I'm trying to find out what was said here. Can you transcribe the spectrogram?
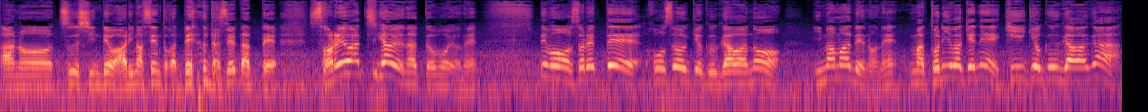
あの、通信ではありませんとか 出るんだぜ。だって、それは違うよなって思うよね。でも、それって放送局側の今までのね、まあ、とりわけね、キー局側が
